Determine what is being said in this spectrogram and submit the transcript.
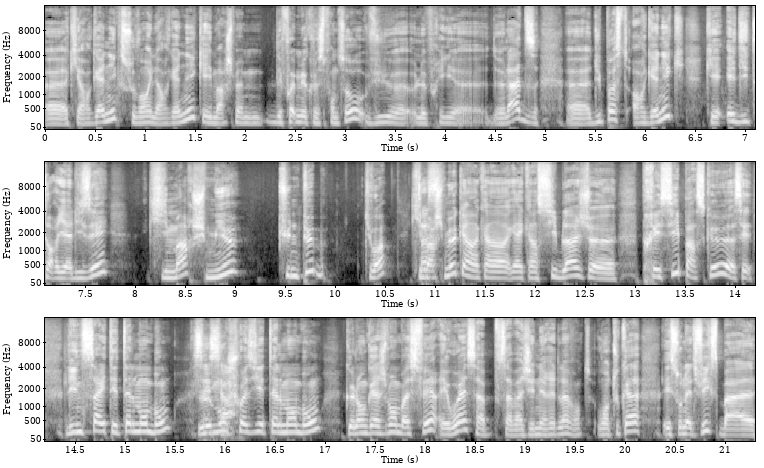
euh, qui est organique. Souvent il est organique et il marche même des fois mieux que le sponsor vu euh, le prix de l'ads du poste organique qui est éditorialisé qui marche mieux qu'une pub tu vois, qui marche mieux qu'avec un ciblage euh, précis parce que euh, c'est l'insight est tellement bon, le mot choisi est tellement bon que l'engagement va se faire et ouais, ça, ça va générer de la vente. Ou en tout cas, et sur Netflix, bah,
